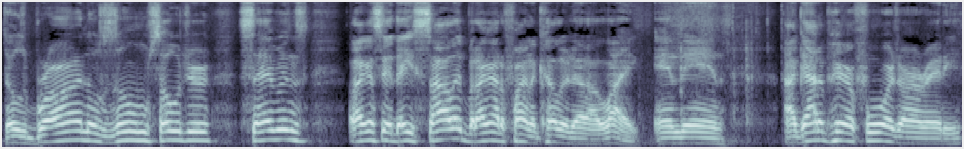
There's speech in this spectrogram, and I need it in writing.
those Bron, those Zoom Soldier sevens. Like I said, they solid, but I got to find a color that I like, and then I got a pair of fours already,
